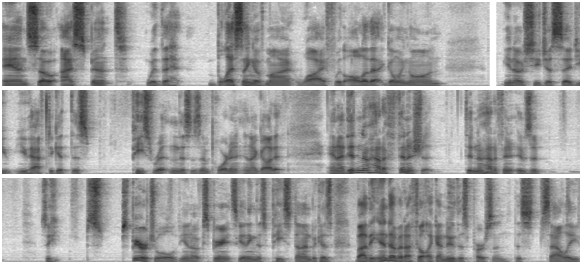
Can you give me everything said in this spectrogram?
And so I spent with the blessing of my wife, with all of that going on, you know, she just said, you, you have to get this piece written. This is important. And I got it. And I didn't know how to finish it. Didn't know how to finish it. was a, it was a spiritual you know experience getting this piece done because by the end of it i felt like i knew this person this sally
